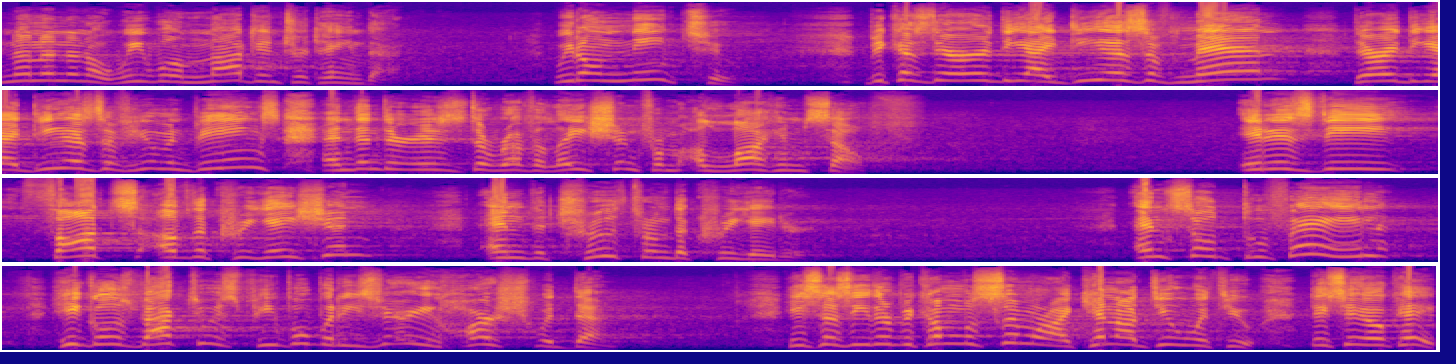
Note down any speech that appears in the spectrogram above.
No, no, no, no. We will not entertain that. We don't need to. Because there are the ideas of man, there are the ideas of human beings, and then there is the revelation from Allah Himself. It is the thoughts of the creation and the truth from the Creator. And so Tufail, he goes back to his people, but he's very harsh with them. He says, either become Muslim or I cannot deal with you. They say, okay,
